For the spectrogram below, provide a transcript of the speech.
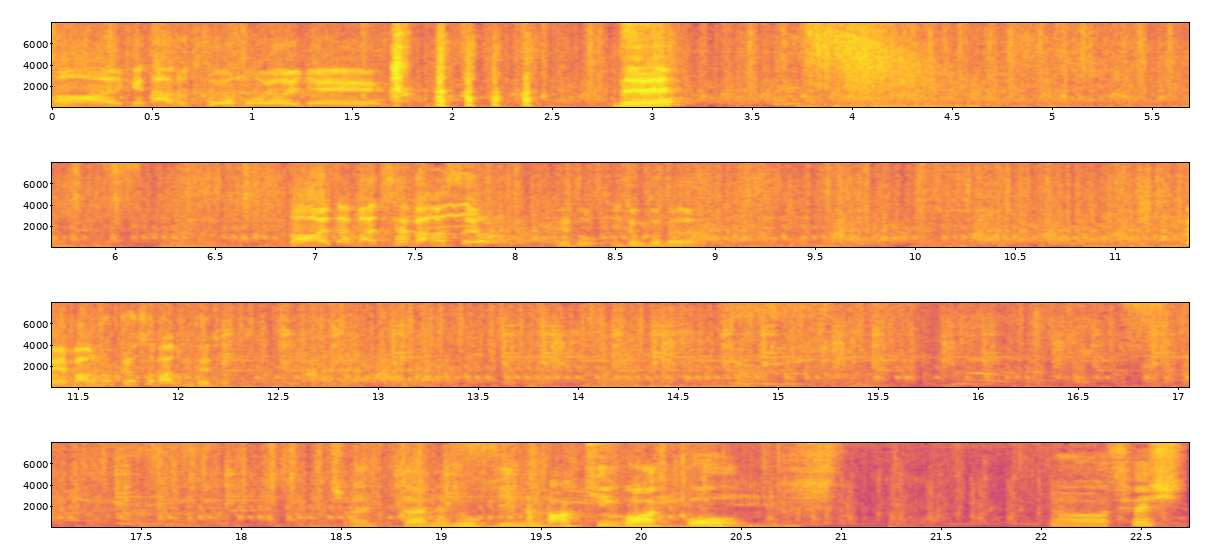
아, 이게 나루토요, 뭐요, 이게. 네. 아, 일단 마, 잘 막았어요? 그래도? 이 정도면은? 네, 막는 껴서 막으면 되죠. 자, 일단은 여기는 막힌 것 같고, 자, 셋이,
